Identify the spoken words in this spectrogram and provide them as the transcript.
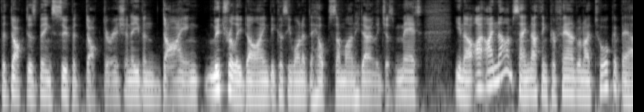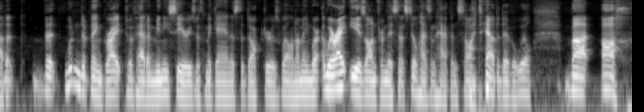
the doctors being super doctorish and even dying, literally dying because he wanted to help someone he'd only just met. You know, I, I know I'm saying nothing profound when I talk about it, but wouldn't it have been great to have had a mini series with McGann as the doctor as well? And I mean, we're, we're eight years on from this and it still hasn't happened, so I doubt it ever will. But, oh,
